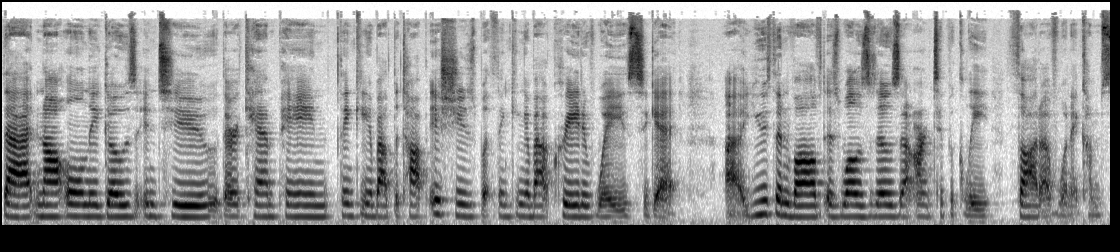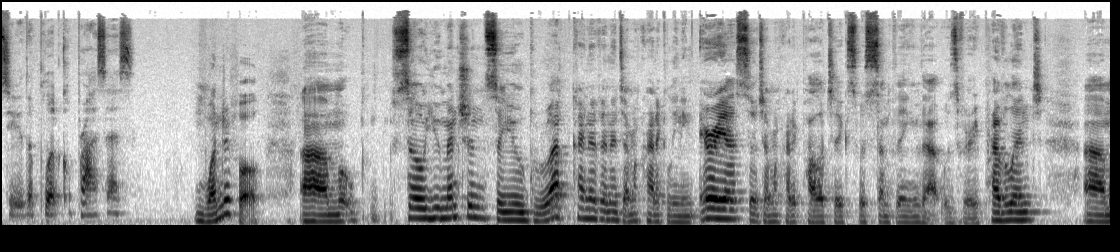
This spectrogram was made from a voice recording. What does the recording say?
that not only goes into their campaign thinking about the top issues, but thinking about creative ways to get uh, youth involved as well as those that aren't typically thought of when it comes to the political process. Wonderful. Um, so you mentioned, so you grew up kind of in a Democratic leaning area, so Democratic politics was something that was very prevalent. Um,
